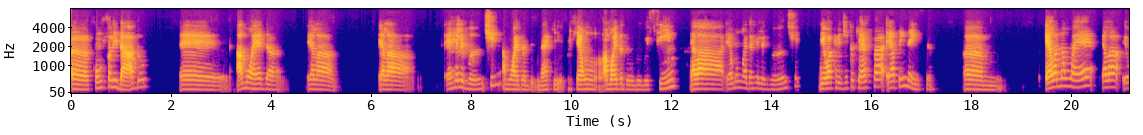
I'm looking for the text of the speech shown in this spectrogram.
uh, consolidado. É, a moeda, ela, ela é relevante, a moeda, né, que, porque é um, a moeda do, do, do Steam, ela é uma moeda relevante, e eu acredito que essa é a tendência. Um, ela não é, ela, eu,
